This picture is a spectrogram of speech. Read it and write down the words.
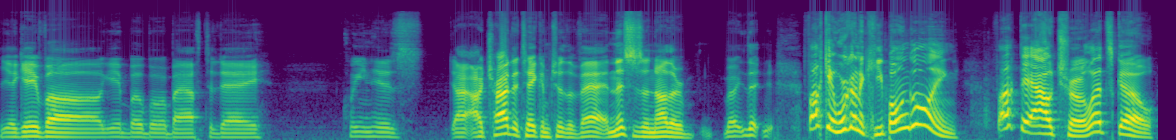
yeah, gave uh gave Bobo a bath today. Clean his. I, I tried to take him to the vet, and this is another. Fuck it, we're gonna keep on going. Fuck the outro. Let's go.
